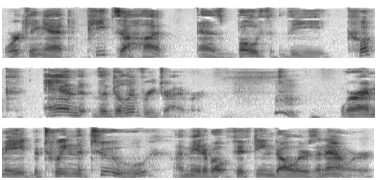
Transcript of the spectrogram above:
working at Pizza Hut as both the cook and the delivery driver. Hmm. Where I made between the two, I made about $15 an hour.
